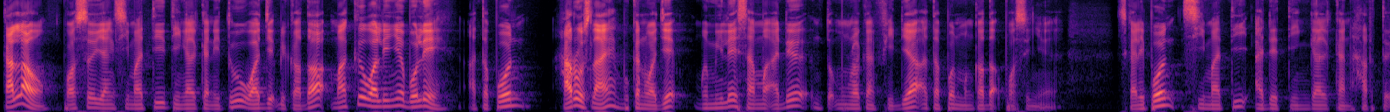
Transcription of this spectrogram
Kalau puasa yang si mati tinggalkan itu wajib dikadak, maka walinya boleh ataupun haruslah eh bukan wajib memilih sama ada untuk mengeluarkan fidyah ataupun mengqada puasanya. Sekalipun si mati ada tinggalkan harta.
